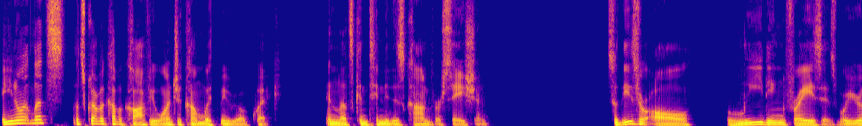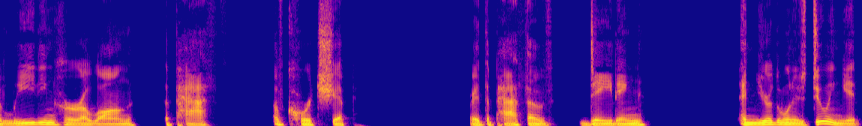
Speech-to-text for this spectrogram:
Hey, you know what? Let's let's grab a cup of coffee. Why don't you come with me real quick? And let's continue this conversation. So these are all leading phrases where you're leading her along the path of courtship, right? The path of dating. And you're the one who's doing it,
